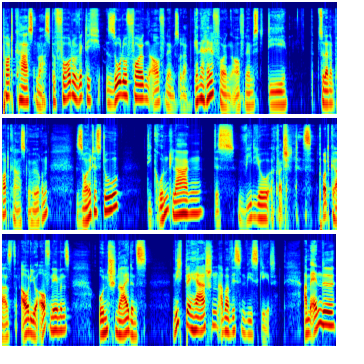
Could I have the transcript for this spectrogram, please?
Podcast machst, bevor du wirklich Solo-Folgen aufnimmst oder generell Folgen aufnimmst, die zu deinem Podcast gehören, solltest du die Grundlagen des Video, äh Quatsch, des Podcast Audio Aufnehmens und Schneidens nicht beherrschen, aber wissen, wie es geht. Am Ende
